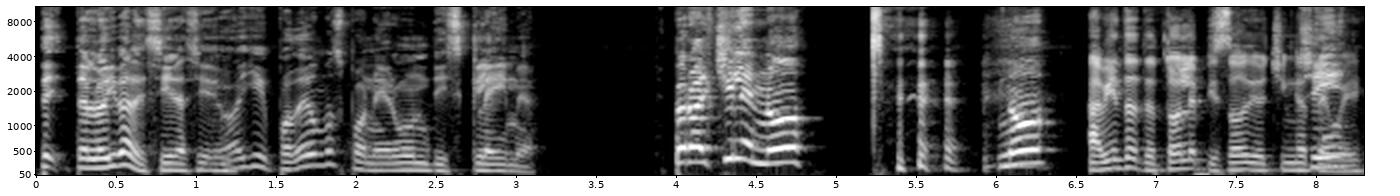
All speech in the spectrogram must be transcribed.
Te, te lo iba a decir así. Oye, podemos poner un disclaimer. Pero al chile no. No. Aviéntate todo el episodio, chingate, Sí.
